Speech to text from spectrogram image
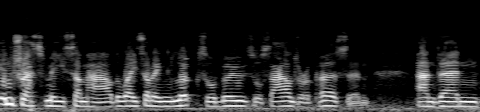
interests me somehow, the way something looks or moves or sounds or a person, and then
